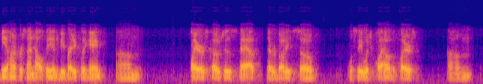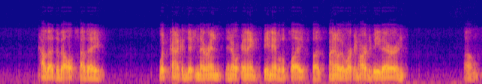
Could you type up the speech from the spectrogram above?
be 100% healthy and to be ready for the game. Um, players, coaches, staff, everybody. So we'll see which play, how the players, um, how that develops, how they, what kind of condition they're in, you know, and being able to play. But I know they're working hard to be there, and um,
